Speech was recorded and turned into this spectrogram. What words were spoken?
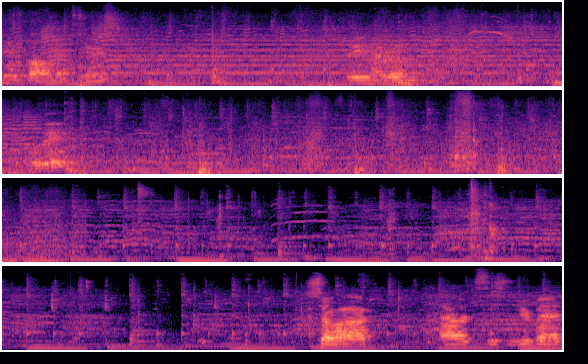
You can follow me upstairs. Show you my room. So, uh, Alex, this is your bed.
